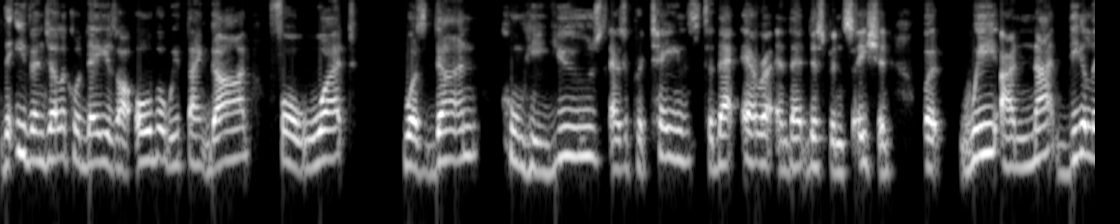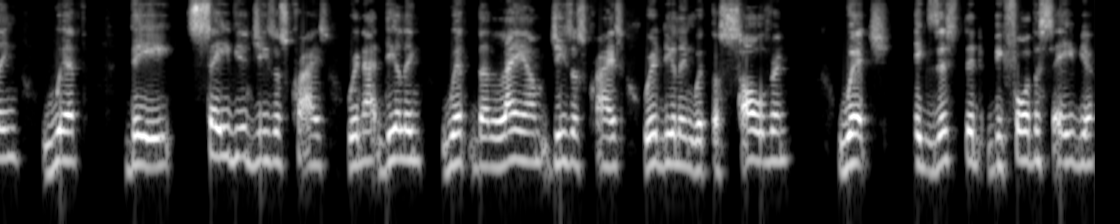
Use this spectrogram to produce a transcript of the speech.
The evangelical days are over. We thank God for what was done, whom he used as it pertains to that era and that dispensation. But we are not dealing with the Savior Jesus Christ. We're not dealing with the Lamb Jesus Christ. We're dealing with the sovereign, which existed before the Savior.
